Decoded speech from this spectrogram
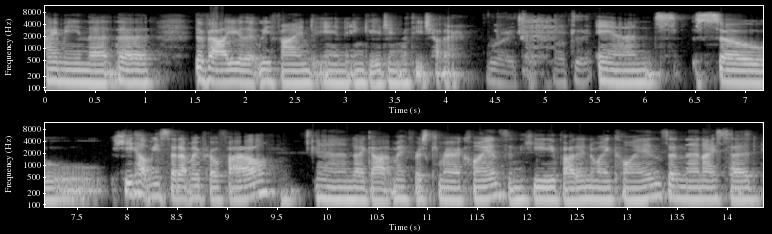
I mean the the the value that we find in engaging with each other. Right. Okay. And so he helped me set up my profile, and I got my first Chimera coins, and he bought into my coins, and then I said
